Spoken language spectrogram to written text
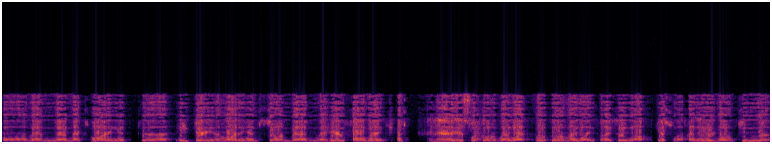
And then uh, next morning at uh, 8.30 in the morning, I'm still in bed and I hear the phone ring. And there I it is. just look over my wife, look over my wife, and I said, "Well, guess what, honey? We're going to uh,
